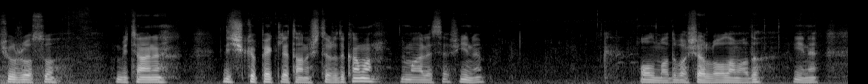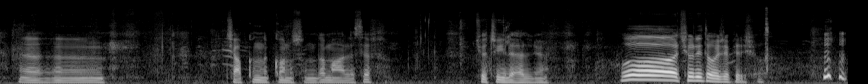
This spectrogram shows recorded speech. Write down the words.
Churros'u bir tane dişi köpekle tanıştırdık ama maalesef yine olmadı, başarılı olamadı. Yine e, e çapkınlık konusunda maalesef kötü ilerliyor. Oo, Churrito Hoca Pirişoğlu.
